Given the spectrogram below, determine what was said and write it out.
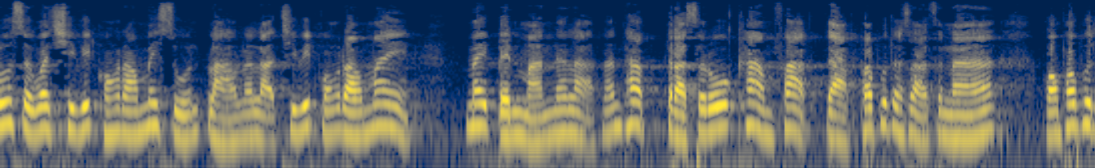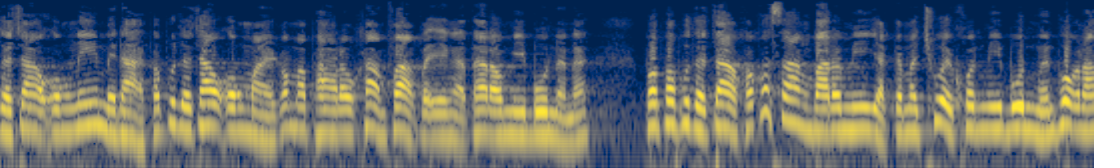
รู้สึกว่าชีวิตของเราไม่สูญเปล่าแล้วล่ะชีวิตของเราไม่ ไม่เป็นหมันนั่นแหละนั้นถ้าตรัสรู้ข้ามฟากจากพระพุทธศาสนาของพระพุทธเจ้าองค์นี้ไม่ได้ พระพุทธเจ้าองค์ใหม่ก็มาพาเราข้ามฟากไปเองอะถ้าเรามีบุญอะนะเพราะพระพุทธเจ้าเขาก็สร้างบารมีอยากจะมาช่วยคนมีบุญเหมือนพวกเรา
